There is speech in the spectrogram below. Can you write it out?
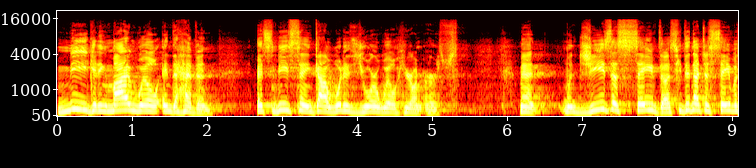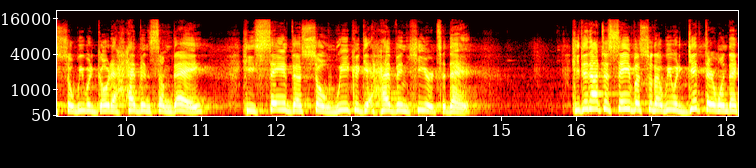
me getting my will into heaven. It's me saying, God, what is your will here on earth? Man, when Jesus saved us, he did not just save us so we would go to heaven someday, he saved us so we could get heaven here today. He did not just save us so that we would get there one day.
